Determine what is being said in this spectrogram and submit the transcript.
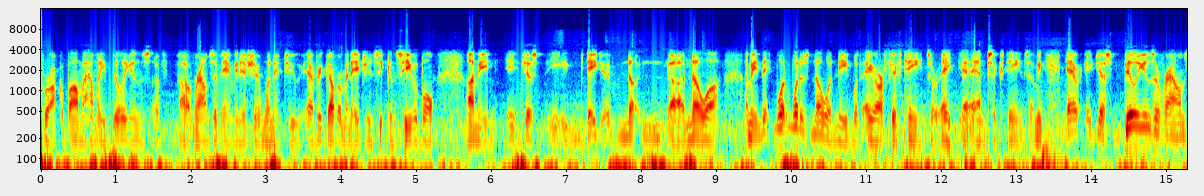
Barack Obama, how many billions of uh, rounds of ammunition went into every government agency conceivable. I mean, just uh, NOAA. I mean, they, what what does NOAA need with AR-15s or M16s? I mean, just billions of rounds,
